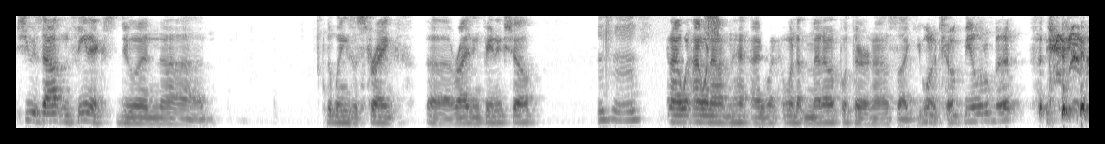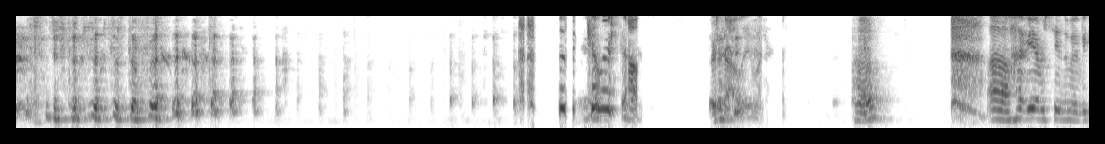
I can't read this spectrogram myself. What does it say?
she was out in Phoenix doing uh, the Wings of Strength uh, Rising Phoenix show. hmm And I went, I went out and I went, went up met up with her, and I was like, "You want to choke me a little bit?" just, just, just a. Killer Sally. Killer Sally. huh? Uh, have you ever seen the movie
